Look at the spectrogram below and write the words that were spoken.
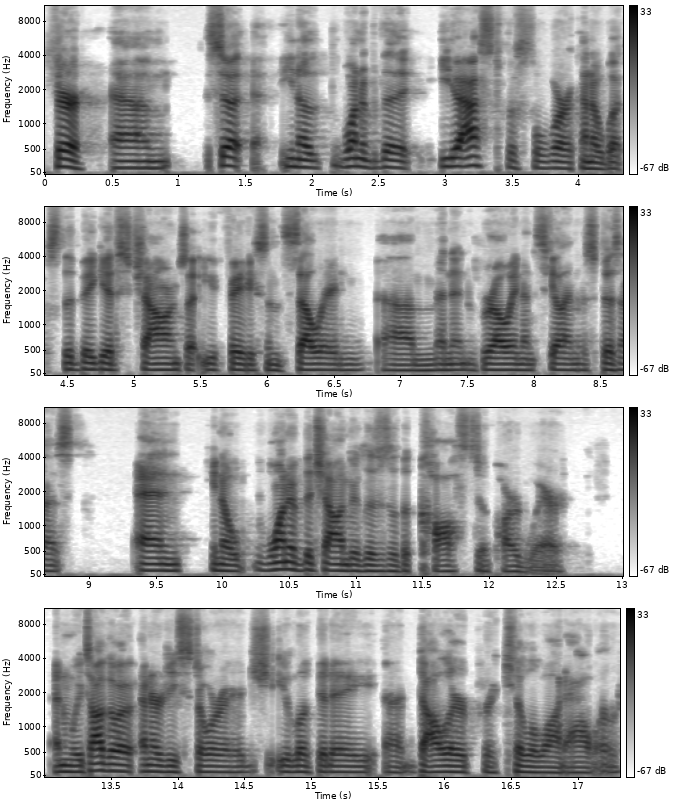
Sure. Um, so you know one of the you asked before kind of what's the biggest challenge that you face in selling um, and in growing and scaling this business. And you know one of the challenges is the cost of hardware. And we talk about energy storage you look at a, a dollar per kilowatt hour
